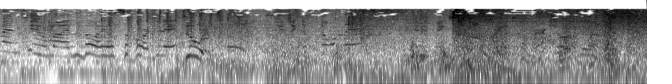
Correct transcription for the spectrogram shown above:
Leave him my loyal subordinate. Do it. Using to film this? It'd make some great commercial.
